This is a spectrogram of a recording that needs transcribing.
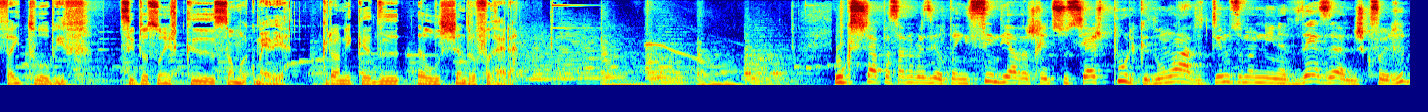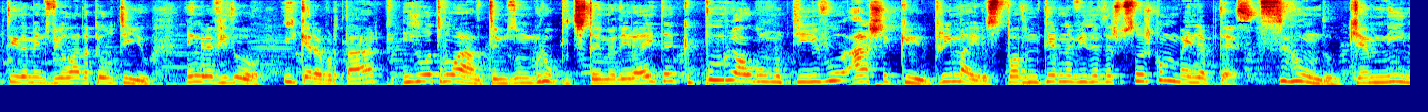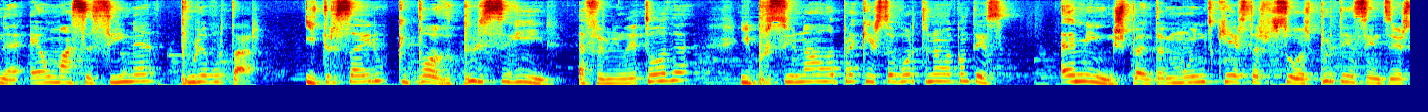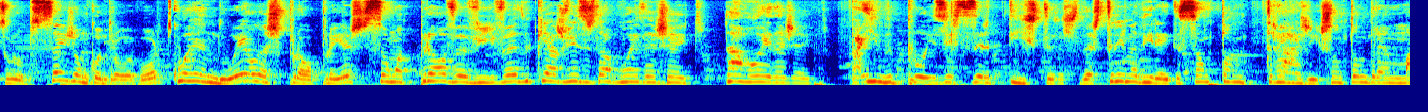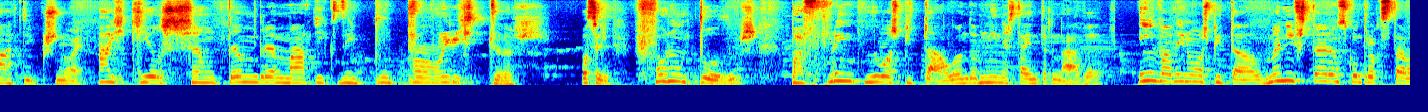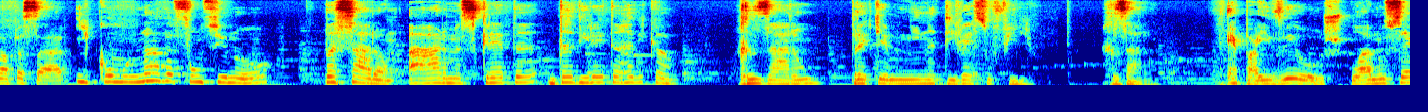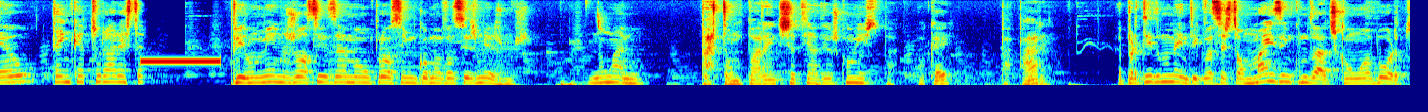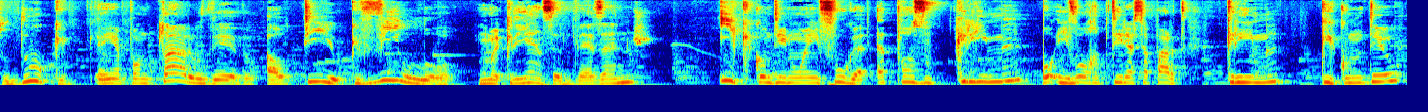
Feito o bife. Situações que são uma comédia. Crónica de Alexandre Ferreira. O que se está a passar no Brasil tem incendiado as redes sociais porque, de um lado, temos uma menina de 10 anos que foi repetidamente violada pelo tio, engravidou e quer abortar, e do outro lado, temos um grupo de extrema-direita que, por algum motivo, acha que, primeiro, se pode meter na vida das pessoas como bem lhe apetece, segundo, que a menina é uma assassina por abortar, e terceiro, que pode perseguir a família toda e pressioná-la para que este aborto não aconteça. A mim espanta-me muito que estas pessoas pertencentes a este grupo sejam contra o aborto quando elas próprias são a prova viva de que às vezes dá boé da jeito. Dá boé da jeito. E depois estes artistas da extrema-direita são tão trágicos, são tão dramáticos, não é? Ai, que eles são tão dramáticos e populistas. Ou seja, foram todos para a frente do hospital onde a menina está internada, invadiram o hospital, manifestaram-se contra o que se estava a passar e, como nada funcionou, passaram à arma secreta da direita radical. Rezaram para que a menina tivesse o filho. Rezaram. Epá, e Deus lá no céu tem que aturar esta. Pelo menos vocês amam o próximo como a vocês mesmos. Não amam. Então parem de chatear Deus com isto, pá, ok? Pá, parem. A partir do momento em que vocês estão mais incomodados com o aborto do que em apontar o dedo ao tio que violou uma criança de 10 anos e que continua em fuga após o crime, e vou repetir esta parte, crime que cometeu,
